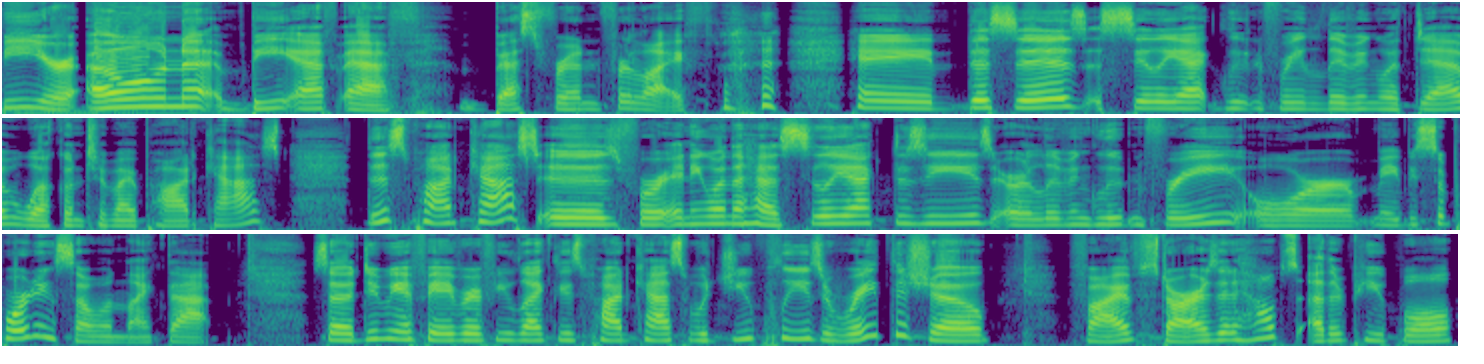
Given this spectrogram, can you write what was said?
Be your own BFF, best friend for life. hey, this is Celiac Gluten Free Living with Deb. Welcome to my podcast. This podcast is for anyone that has celiac disease or living gluten free or maybe supporting someone like that. So, do me a favor if you like these podcasts, would you please rate the show five stars? It helps other people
